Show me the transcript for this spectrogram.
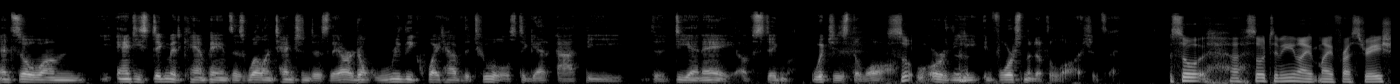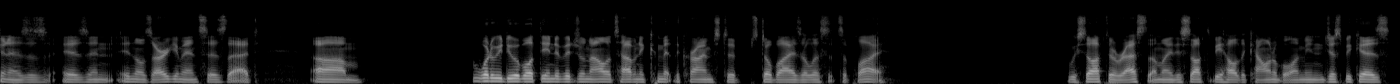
And so, um, anti-stigma campaigns, as well intentioned as they are, don't really quite have the tools to get at the the DNA of stigma, which is the law, so, or the enforcement of the law, I should say. So, uh, so to me, my, my frustration is is is in in those arguments is that um, what do we do about the individual now that's having to commit the crimes to still buy as illicit supply? We still have to arrest them. I they still have to be held accountable. I mean, just because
